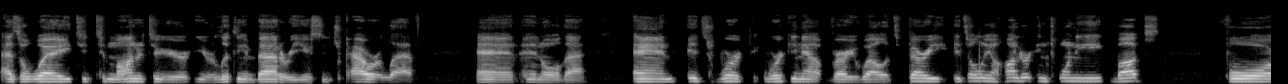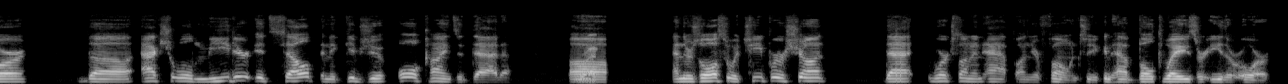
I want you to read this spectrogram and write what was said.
as a way to, to monitor your, your lithium battery usage, power left, and and all that. And it's worked working out very well. It's very it's only 128 bucks for the actual meter itself, and it gives you all kinds of data. Right. Uh, and there's also a cheaper shunt that works on an app on your phone, so you can have both ways or either or.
